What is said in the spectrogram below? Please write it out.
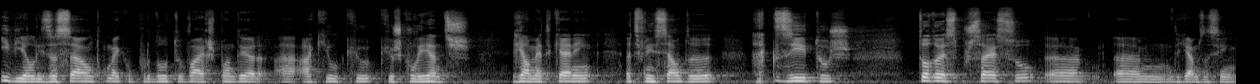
idealização de como é que o produto vai responder à, àquilo que, que os clientes realmente querem, a definição de requisitos, todo esse processo, uh, ah, um, digamos assim,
